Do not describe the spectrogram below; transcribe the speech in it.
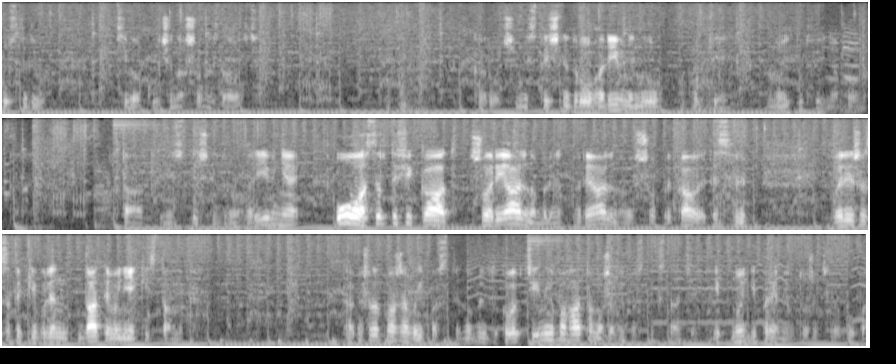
Бустерів ціла куча на що не здалося. Коротше, містичний другого рівня, ну окей. Ну і тут фігня повна. Так, містичний другого рівня. О, сертифікат! Що, реально, блін? Реально? Ви що, прикалуєтесь? Вирішив все-таки, блін, дати мені якийсь танк. Так, а що тут можна випасти? Ну, блін, колекційних багато може випасти, кстати. І, ну і преміум теж ціла купа.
